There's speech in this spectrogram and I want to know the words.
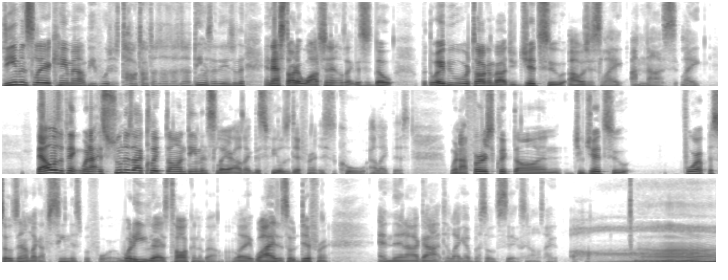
Demon Slayer came out and people would just talk, talk, talk, talk, talk, talk Demon Slayer, Demon Slayer. And I started watching it. I was like, this is dope. But the way people were talking about jujutsu, I was just like, I'm not like that was the thing. When I as soon as I clicked on Demon Slayer, I was like, this feels different. This is cool. I like this. When I first clicked on jujutsu, four episodes in, I'm like, I've seen this before. What are you guys talking about? Like, why is it so different? And then I got to like episode six, and I was like, "Oh, Ah.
